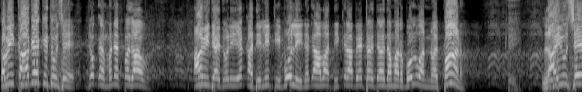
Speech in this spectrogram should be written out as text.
કવિ કાગે કીધું છે? જો કે મને પછી આવ- જાય થોડી એકાદી લીટી બોલી, ને કે આવા દીકરા બેઠા હોય ત્યાં તમારે બોલવાનું હોય. પણ લાયું છે,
